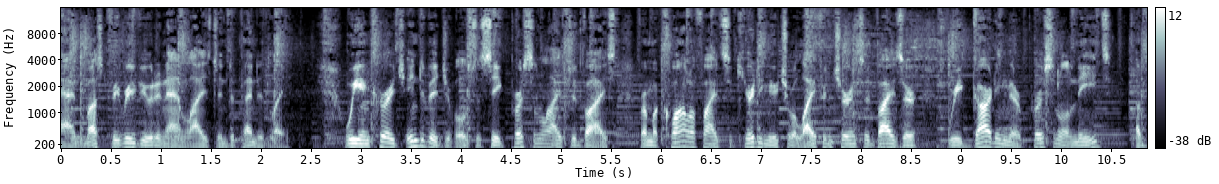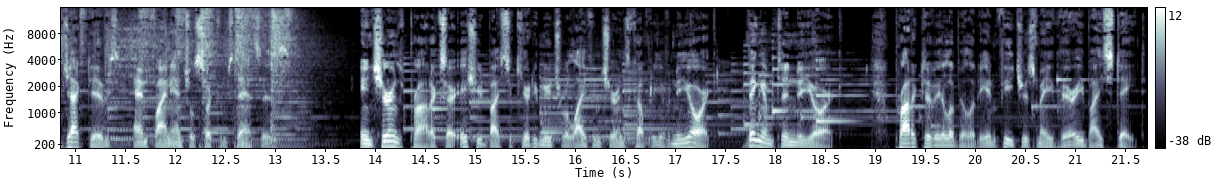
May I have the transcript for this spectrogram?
and must be reviewed and analyzed independently. We encourage individuals to seek personalized advice from a qualified Security Mutual life insurance advisor regarding their personal needs, objectives, and financial circumstances. Insurance products are issued by Security Mutual Life Insurance Company of New York, Binghamton, New York. Product availability and features may vary by state.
